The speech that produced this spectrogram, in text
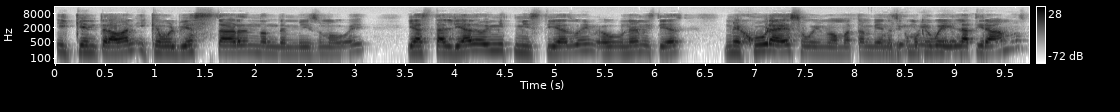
y que entraban y que volvía a estar en donde mismo, güey. Y hasta el día de hoy mi- mis tías, güey, una de mis tías me jura eso, güey, mi mamá también, así como que, güey, pero- la tirábamos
